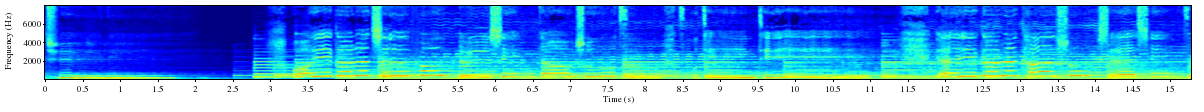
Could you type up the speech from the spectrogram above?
去你，我一个人吃饭、旅行、到处走走停停，也一个人看书、写信。自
